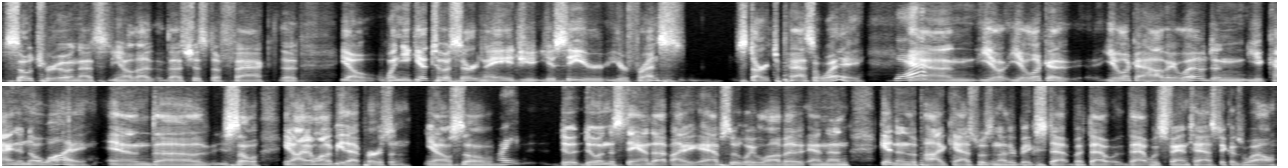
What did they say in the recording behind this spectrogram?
so true. And that's, you know, that, that's just a fact that, you know, when you get to a certain age, you, you see your, your friends start to pass away. Yeah. And you, you look at, you look at how they lived and you kind of know why. And uh, so, you know, I don't want to be that person, you know, so right. Do, doing the stand up, I absolutely love it. And then getting into the podcast was another big step, but that, that was fantastic as well.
